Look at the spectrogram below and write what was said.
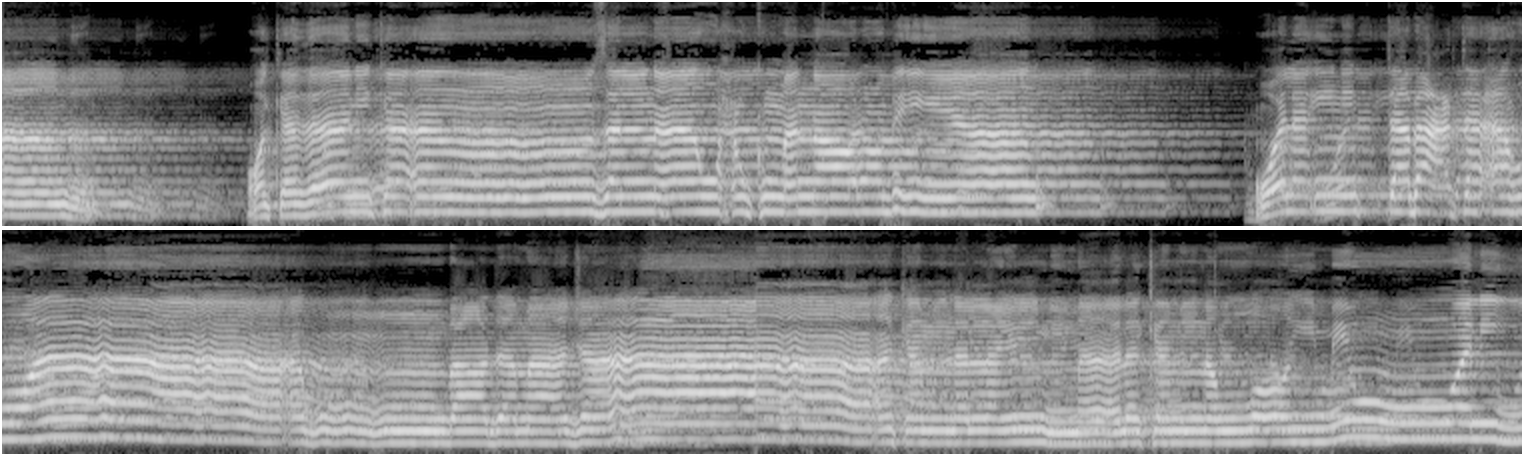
وكذلك أنزلناه حكما عربيا. ولئن اتبعت أهواءهم بعدما جاءك من العلم ما لك من الله من ولي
